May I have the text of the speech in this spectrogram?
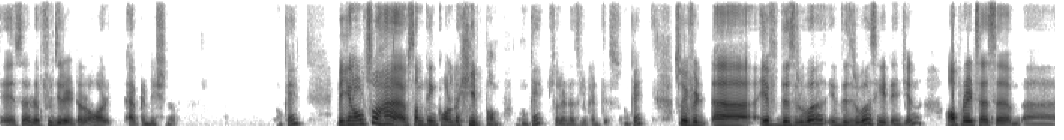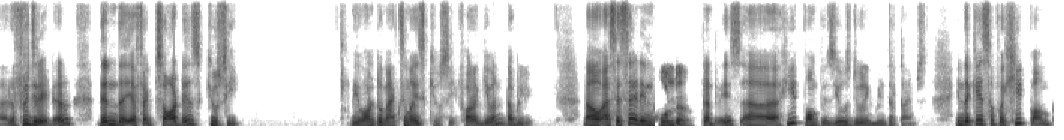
is a refrigerator or air conditioner. Okay. We can also have something called a heat pump. Okay. So, let us look at this. Okay. So, if it uh, if this reverse if this reverse heat engine operates as a refrigerator, then the effect sought is QC we want to maximize QC for a given W. Now, as I said in older countries, uh, heat pump is used during winter times. In the case of a heat pump,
